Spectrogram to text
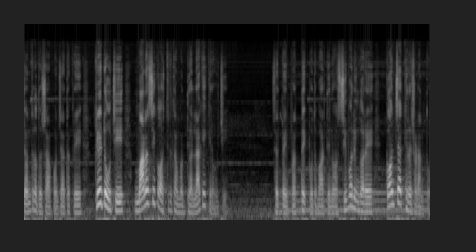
ଚନ୍ଦ୍ରଦୋଷ ଆପଣ ଜାତକରେ କ୍ରିଏଟ୍ ହେଉଛି ମାନସିକ ଅସ୍ଥିରତା ମଧ୍ୟ ଲାଗିକି ରହୁଛି ସେଥିପାଇଁ ପ୍ରତ୍ୟେକ ବୁଧବାର ଦିନ ଶିବଲିଙ୍ଗରେ କଞ୍ଚା କ୍ଷୀର ଚଢ଼ାନ୍ତୁ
